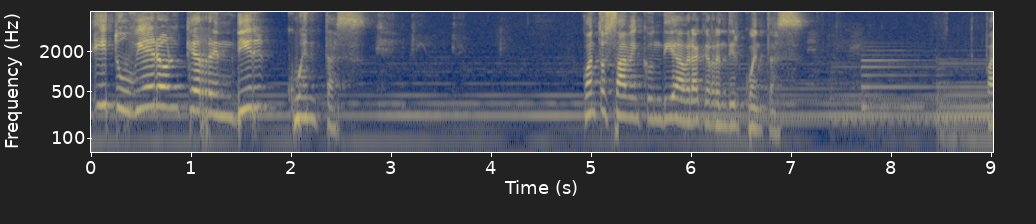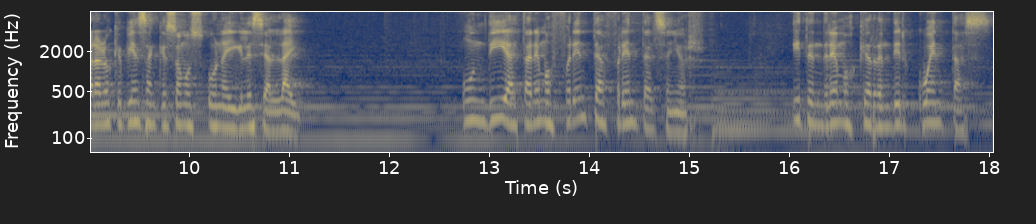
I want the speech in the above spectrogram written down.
y tuvieron que rendir cuentas. ¿Cuántos saben que un día habrá que rendir cuentas? Para los que piensan que somos una iglesia light. Un día estaremos frente a frente al Señor y tendremos que rendir cuentas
